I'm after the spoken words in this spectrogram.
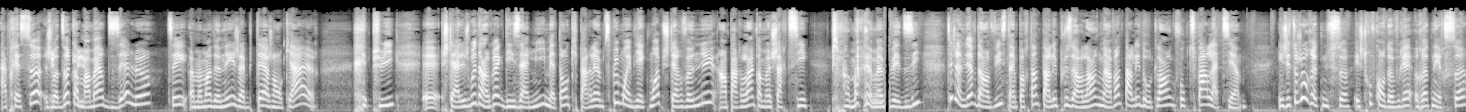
Après ça, je vais dire comme ma mère disait, là, tu sais, à un moment donné, j'habitais à Jonquière. Et puis, euh, j'étais allée jouer dans la rue avec des amis, mettons, qui parlaient un petit peu moins bien que moi, puis j'étais revenue en parlant comme un chartier. Puis ma mère, elle m'avait dit, tu sais, Geneviève, dans la vie, c'est important de parler plusieurs langues, mais avant de parler d'autres langues, il faut que tu parles la tienne. Et j'ai toujours retenu ça. Et je trouve qu'on devrait retenir ça.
